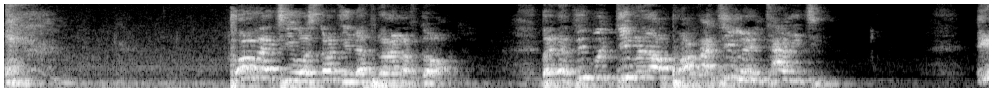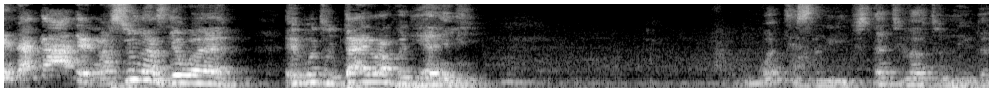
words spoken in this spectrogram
Poverty was not in the plan of God. But the people developed poverty mentality in the garden as soon as they were able to dialogue with the enemy. What is leaves? That you have to leave the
